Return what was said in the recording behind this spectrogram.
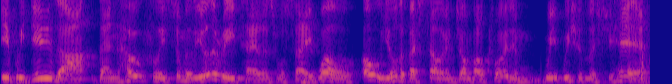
if we do that, then hopefully some of the other retailers will say, well, oh, you're the best seller in John Bell Croyden. We, we should list you here.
